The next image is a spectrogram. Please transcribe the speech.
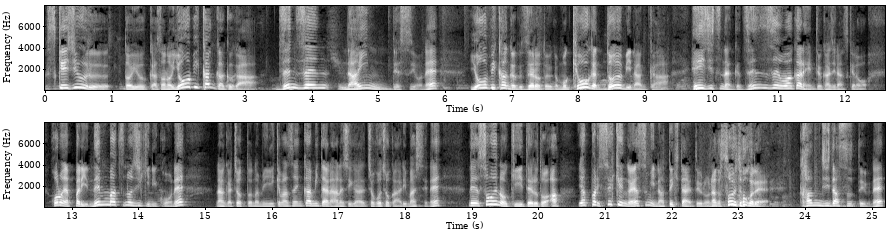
スケジュールというかその曜日感覚が全然ないんですよね。曜日感覚ゼロというか、もう今日が土曜日なんか、平日なんか全然分かれへんという感じなんですけど、このやっぱり年末の時期にこうね、なんかちょっと飲みに行けませんかみたいな話がちょこちょこありましてね。で、そういうのを聞いてると、あ、やっぱり世間が休みになってきたんやっていうのを、なんかそういうとこで感じ出すっていうね。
